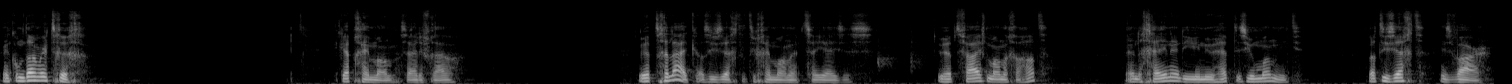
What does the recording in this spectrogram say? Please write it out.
en kom dan weer terug. Ik heb geen man, zei de vrouw. U hebt gelijk als u zegt dat u geen man hebt, zei Jezus. U hebt vijf mannen gehad en degene die u nu hebt is uw man niet. Wat u zegt is waar.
